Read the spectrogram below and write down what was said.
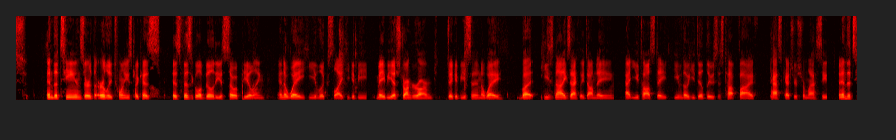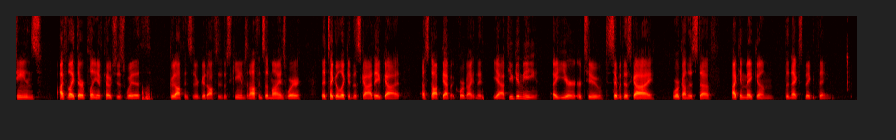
in the teens or the early 20s because his physical ability is so appealing. In a way, he looks like he could be maybe a stronger armed Jacob Eason in a way, but he's not exactly dominating at Utah State, even though he did lose his top five pass catchers from last season. And in the teens, I feel like there are plenty of coaches with good offensive or good offensive schemes and offensive minds where they take a look at this guy. They've got a stopgap at quarterback, and they, yeah, if you give me a year or two to sit with this guy, work on this stuff, I can make him the next big thing.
